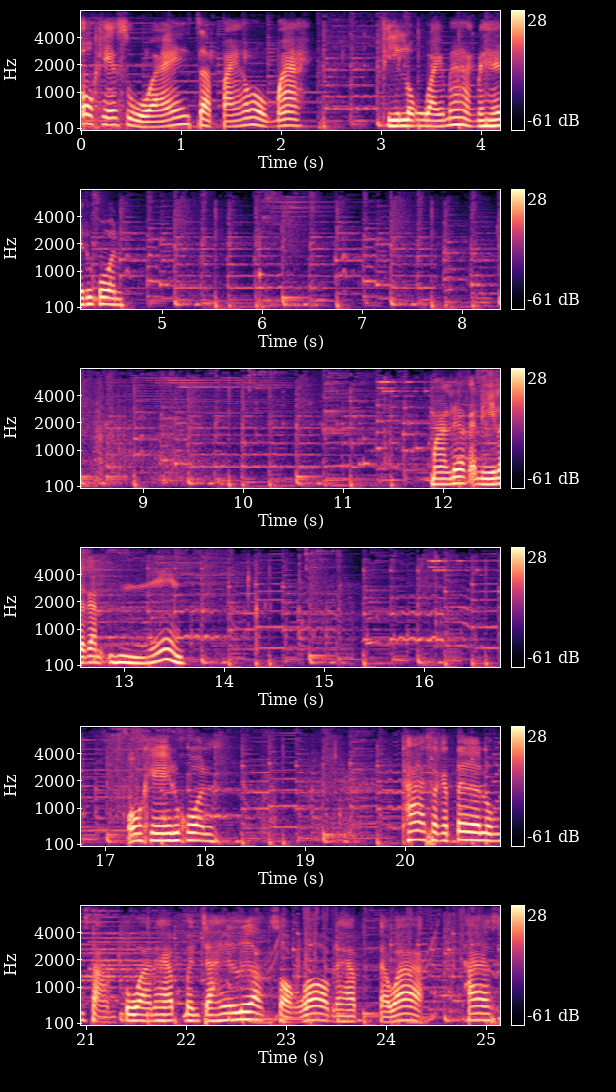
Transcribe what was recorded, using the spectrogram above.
โอเคสวยจัดไปครับผมมา ทีลงไวมากนะฮะทุกคนมาเลือกอันนี้แล้วกัน อือ โอเคทุกคน ถ้าสกัตเตอร์ลง 3 ตัวนะครับ มันจะให้เลือก 2 รอบนะครับ แต่ว่าถ้าส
